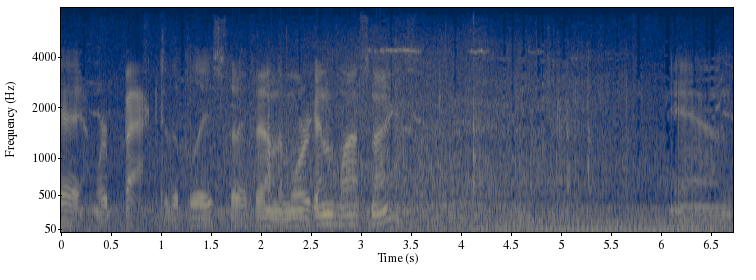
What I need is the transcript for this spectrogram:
Okay, we're back to the place that I found the Morgan last night. And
